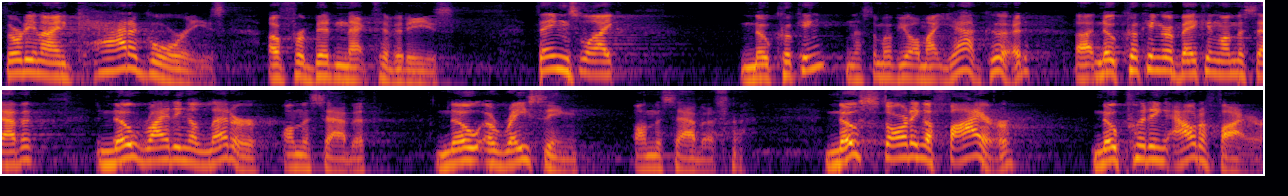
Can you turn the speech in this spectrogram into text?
39 categories of forbidden activities. Things like no cooking. Now, some of you all might, yeah, good. Uh, no cooking or baking on the Sabbath. No writing a letter on the Sabbath. No erasing on the Sabbath. no starting a fire. No putting out a fire.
